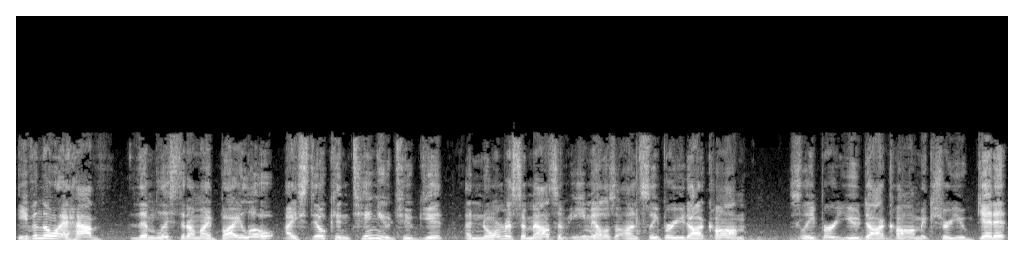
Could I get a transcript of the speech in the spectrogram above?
Even though I have them listed on my buy low, I still continue to get enormous amounts of emails on sleeperu.com. Sleeperu.com. Make sure you get it.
